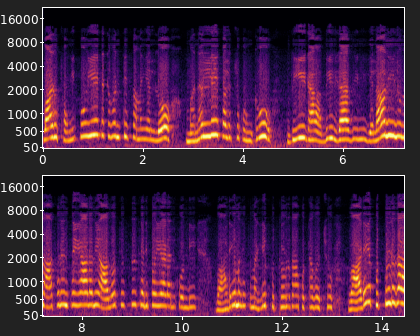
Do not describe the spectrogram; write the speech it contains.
వాడు చనిపోయేటటువంటి సమయంలో మనల్నే తలుచుకుంటూ వీడా వీడా వీడిని ఎలా నేను నాశనం చేయాలని ఆలోచిస్తూ చనిపోయాడనుకోండి వాడే మనకి మళ్ళీ పుత్రుడుగా పుట్టవచ్చు. వాడే పుత్రుడుగా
